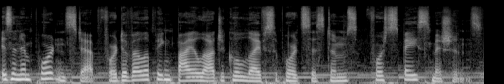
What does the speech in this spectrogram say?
is an important step for developing biological life support systems for space missions.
